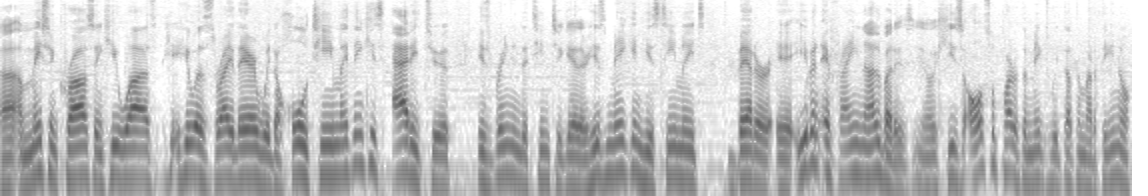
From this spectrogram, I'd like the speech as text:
uh, amazing cross, and he was he, he was right there with the whole team. I think his attitude is bringing the team together. He's making his teammates better. Uh, even Efrain Alvarez, you know, he's also part of the mix with Tata Martino.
